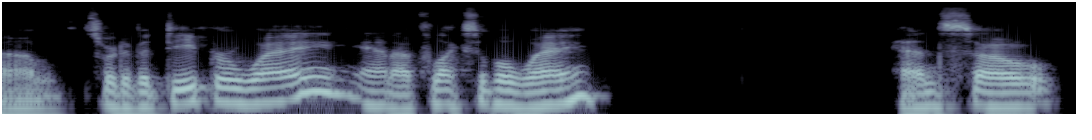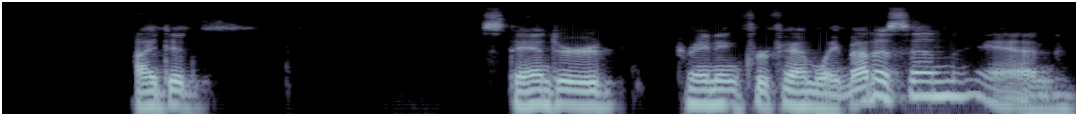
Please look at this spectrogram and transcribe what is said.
um, sort of a deeper way and a flexible way. And so I did standard training for family medicine and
